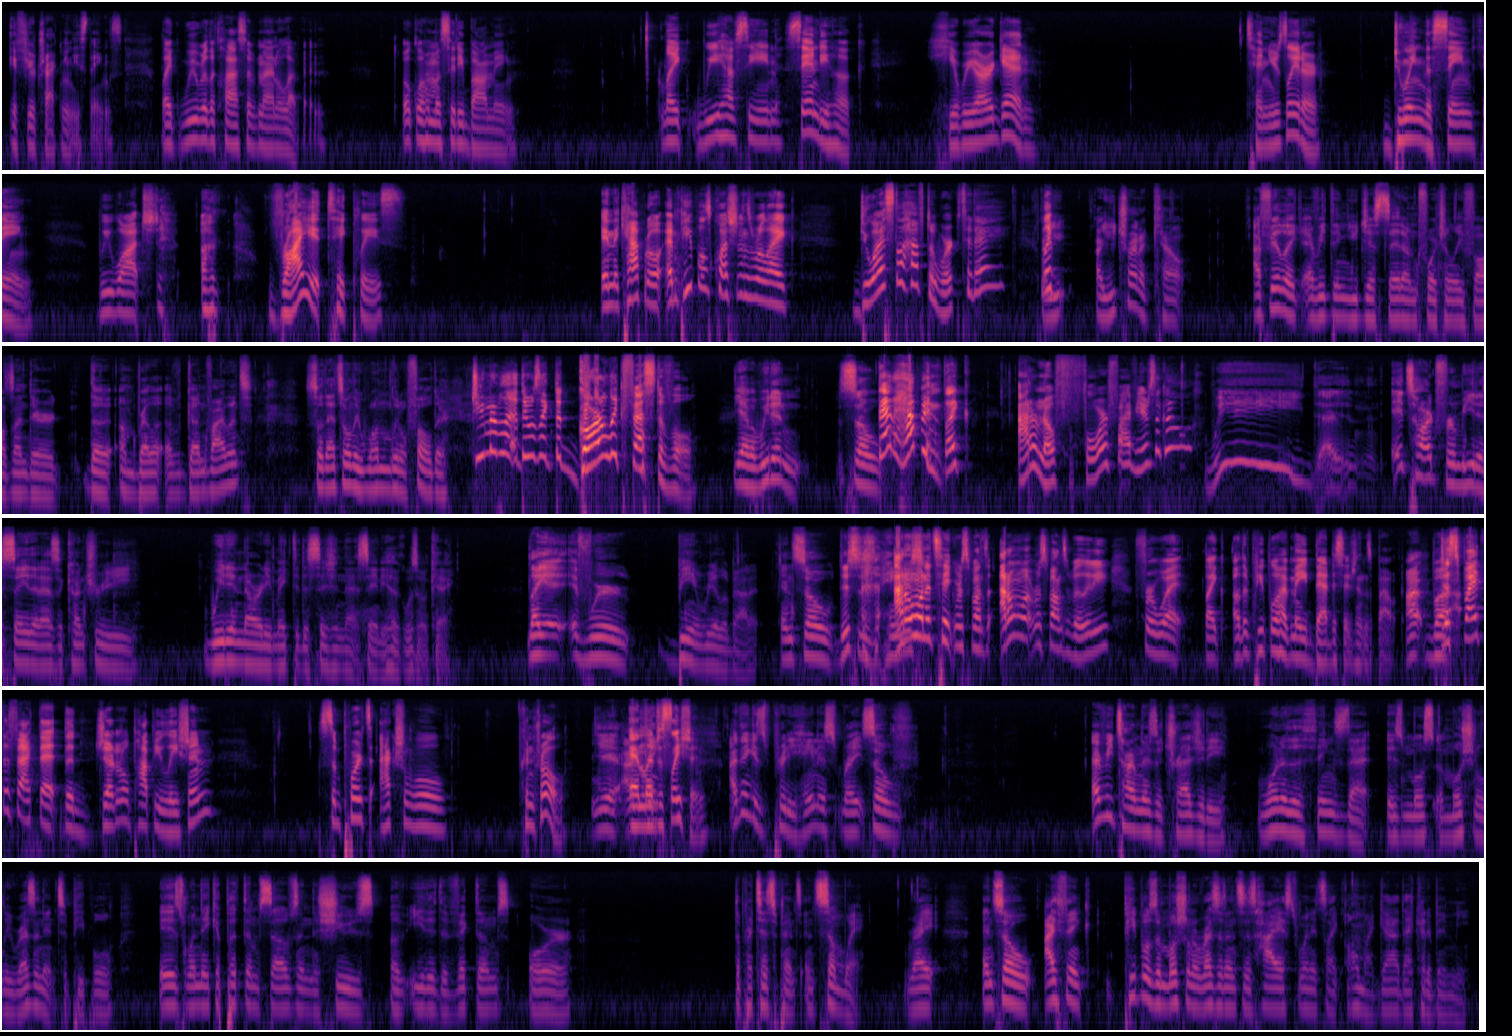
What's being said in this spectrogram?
if you're tracking these things. Like we were the class of 9/11, Oklahoma City bombing. Like we have seen Sandy Hook. Here we are again. 10 years later doing the same thing. We watched a riot take place in the Capitol, and people's questions were like, Do I still have to work today? Like, are, you, are you trying to count? I feel like everything you just said, unfortunately, falls under the umbrella of gun violence. So that's only one little folder. do you remember there was like the garlic festival? Yeah, but we didn't. So That happened like, I don't know, four or five years ago? we. Uh, it's hard for me to say that as a country, we didn't already make the decision that Sandy Hook was okay. Like, if we're being real about it. And so this is. I don't want to take respons. I don't want responsibility for what like other people have made bad decisions about. I, but despite the fact that the general population supports actual control yeah, I and think- legislation. I think it's pretty heinous, right? So every time there's a tragedy, one of the things that is most emotionally resonant to people is when they could put themselves in the shoes of either the victims or the participants in some way, right? And so I think people's emotional resonance is highest when it's like, "Oh my god, that could have been me."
